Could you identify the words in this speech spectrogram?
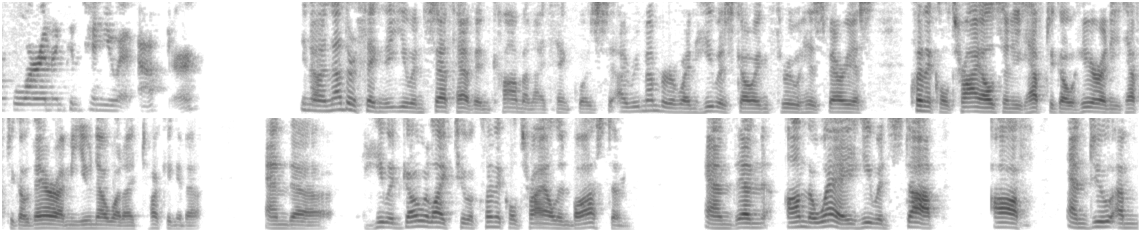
before and then continue it after. You know, another thing that you and Seth have in common, I think, was I remember when he was going through his various clinical trials and he'd have to go here and he'd have to go there. I mean, you know what I'm talking about. And uh, he would go like to a clinical trial in Boston. And then on the way, he would stop off and do a,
